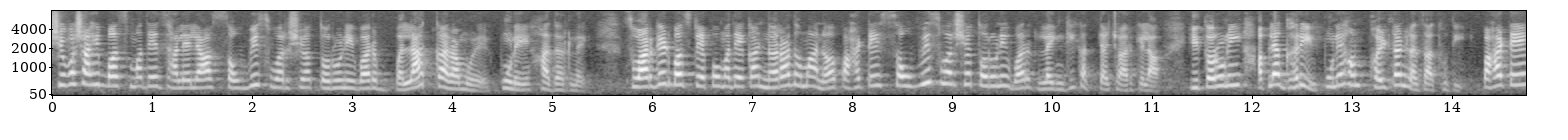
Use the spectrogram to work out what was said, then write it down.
शिवशाही बसमध्ये झालेल्या सव्वीस वर्षीय तरुणीवर बलात्कारामुळे पुणे हादरले. स्वारगेट बस डेपोमध्ये एका नराधमानं पहाटे सव्वीस वर्षीय तरुणीवर लैंगिक अत्याचार केला. ही तरुणी आपल्या घरी पुण्याहून फलटणला जात होती. पहाटे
